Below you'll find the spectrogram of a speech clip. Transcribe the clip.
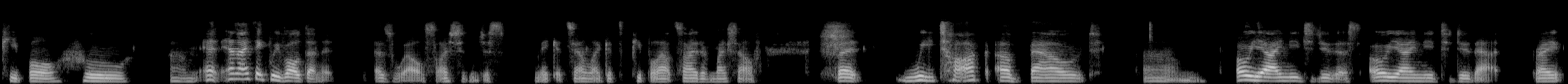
people who um and, and i think we've all done it as well so i shouldn't just make it sound like it's people outside of myself. But we talk about um oh yeah i need to do this. Oh yeah i need to do that right?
